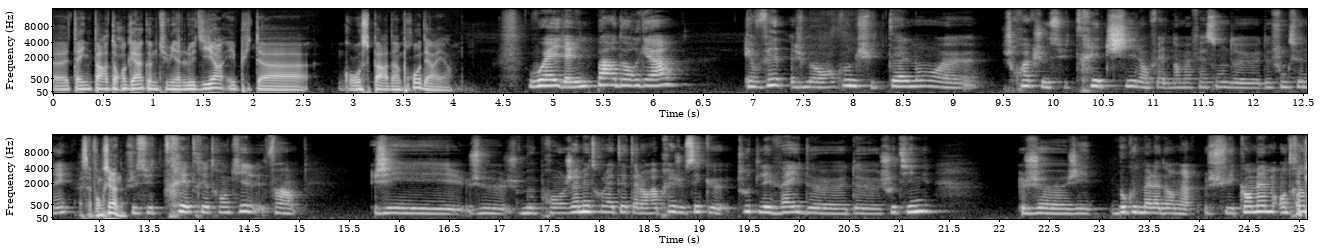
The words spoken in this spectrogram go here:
euh, Tu as une part d'orga, comme tu viens de le dire, et puis tu as une grosse part d'impro derrière? Ouais, il y a une part d'orga. Et en fait, je me rends compte, je suis tellement. euh, je crois que je suis très chill en fait dans ma façon de, de fonctionner. Ah, Ça fonctionne. Je suis très très tranquille. Enfin, j'ai, je, je me prends jamais trop la tête. Alors après, je sais que toutes les veilles de, de shooting, je- j'ai beaucoup de mal à dormir. Je suis quand même en train de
